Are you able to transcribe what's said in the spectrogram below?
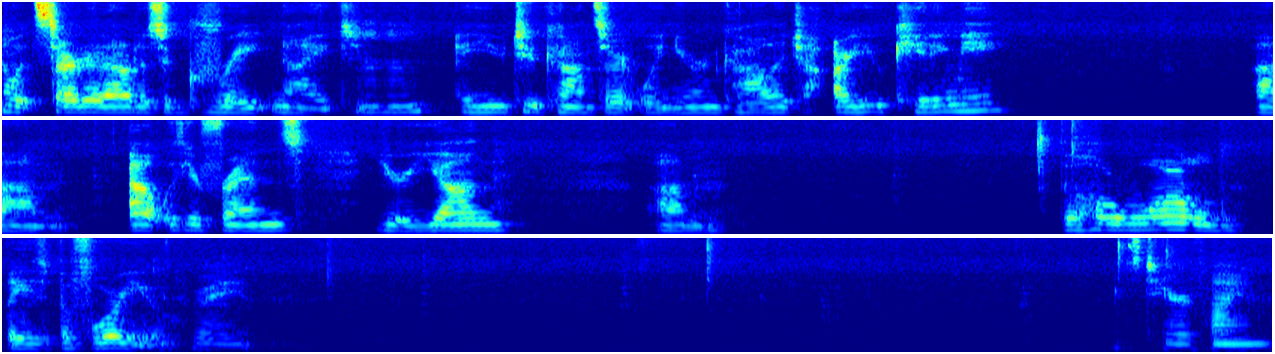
Oh, it started out as a great night, Mhm. a U two concert when you're in college. Are you kidding me? Um, out with your friends, you're young. Um, the whole world lays before you. Right. It's terrifying.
